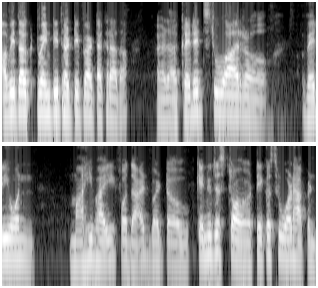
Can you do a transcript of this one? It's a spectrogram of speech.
अभी तक ट्वेंटी थर्टी पे अटक रहा था। Credits to our very own Mahi भाई for that but can you just take us through what happened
